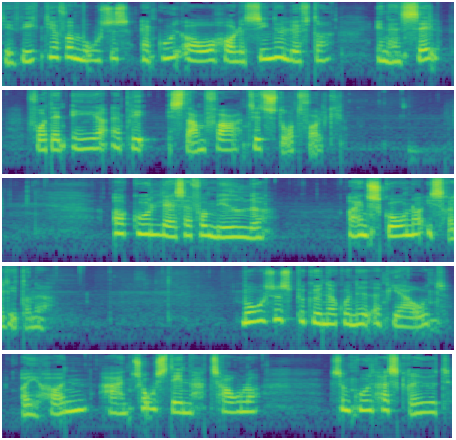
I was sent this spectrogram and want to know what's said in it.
Det er vigtigere for Moses, at Gud overholder sine løfter, end han selv får den ære at blive stamfar til et stort folk. Og Gud lader sig formidle, og han skåner israelitterne. Moses begynder at gå ned ad bjerget, og i hånden har han to stentavler, som Gud har skrevet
